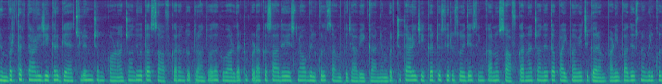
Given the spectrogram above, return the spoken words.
ਨੰਬਰ 43 ਜੇਕਰ ਗੈਸ ਚੁੱਲ੍ਹੇ ਨੂੰ ਚਮਕਾਉਣਾ ਚਾਹੁੰਦੇ ਹੋ ਤਾਂ ਸਾਫ਼ ਕਰਨ ਤੋਂ ਤੁਰੰਤ ਬਾਅਦ ਅਖਬਾਰ ਦਾ ਟੁਕੜਾ ਕਸਾ ਦਿਓ, ਇਸ ਨਾਲ ਉਹ ਬਿਲਕੁਲ ਸਮਕ ਜਾਵੇਗਾ। ਨੰਬਰ 44 ਜੇਕਰ ਤੁਸੀਂ ਰਸੋਈ ਦੇ ਸਿੰਕਾਂ ਨੂੰ ਸਾਫ਼ ਕਰਨਾ ਚਾਹੁੰਦੇ ਹੋ ਤਾਂ ਪਾਈਪਾਂ ਵਿੱਚ ਗਰਮ ਪਾਣੀ ਪਾ ਦਿਓ, ਇਸ ਨੂੰ ਬਿਲਕੁਲ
